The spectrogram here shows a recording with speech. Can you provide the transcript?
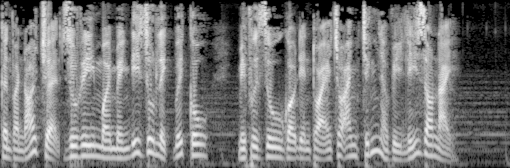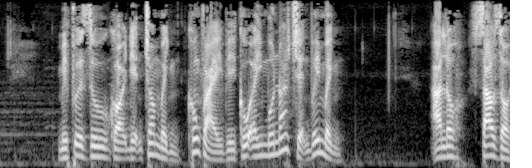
Cần phải nói chuyện. Yuri mời mình đi du lịch với cô. Mifuzu gọi điện thoại cho anh chính là vì lý do này. Mifuzu gọi điện cho mình Không phải vì cô ấy muốn nói chuyện với mình. Alo, sao rồi?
